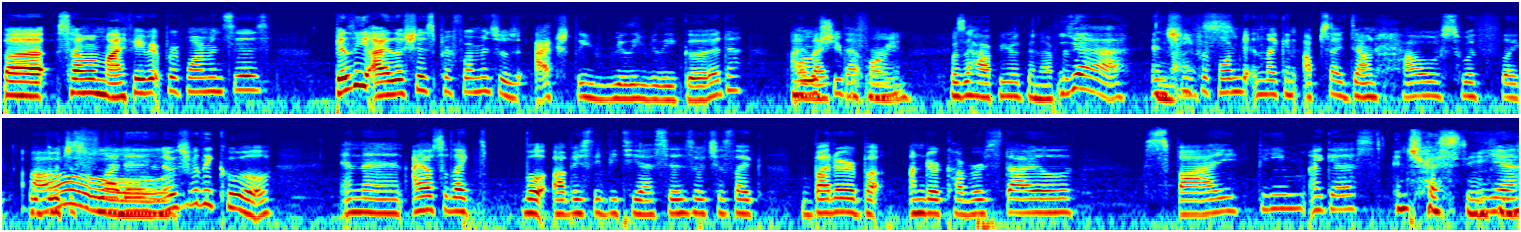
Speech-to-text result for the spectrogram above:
but some of my favorite performances, Billie Eilish's performance was actually really, really good. I What was liked she that one. performing? Was it happier than ever? Yeah, and she performed it in like an upside down house with like which is flooded, and it Oh. was really cool. And then I also liked well, obviously BTS's, which is like butter but undercover style spy theme, I guess. Interesting. Yeah.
